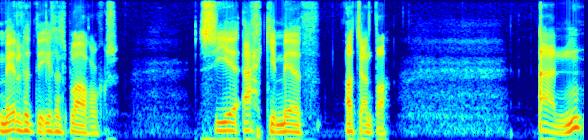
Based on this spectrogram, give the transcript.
meiri hluti íslensk blaðafólks sé ekki með agenda en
